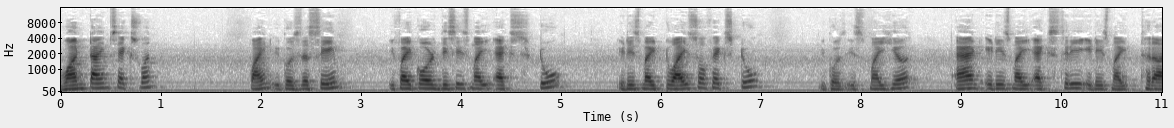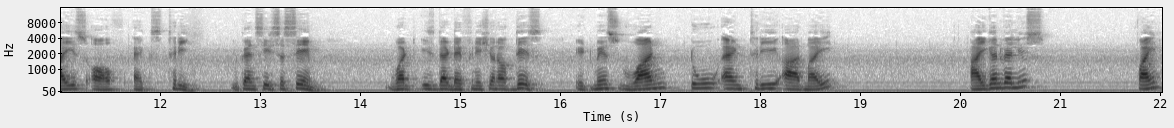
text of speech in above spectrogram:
1 times x1. Fine, because the same. If I call this is my x2, it is my twice of x2 because it's my here. And it is my x3 it is my thrice of x3 you can see it's the same. What is the definition of this? It means 1 2 and 3 are my eigenvalues. Fine.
